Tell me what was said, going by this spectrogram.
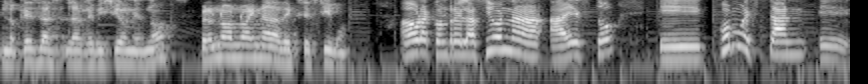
en lo que es las, revisiones, ¿no? Pero no, no hay nada de excesivo. Ahora, con relación a, esto, eh, ¿cómo están eh,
